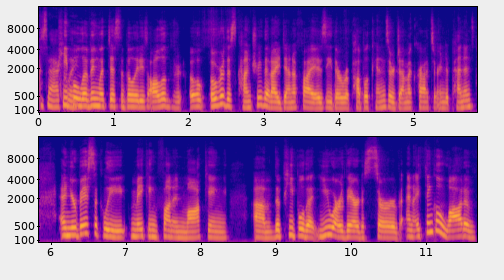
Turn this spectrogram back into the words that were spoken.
exactly people living with disabilities all over, o- over this country that identify as either Republicans or Democrats or independents. And you're basically making fun and mocking um, the people that you are there to serve. And I think a lot of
